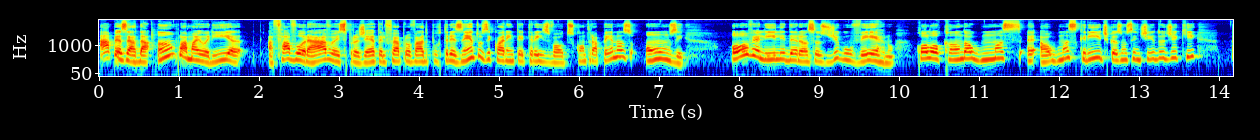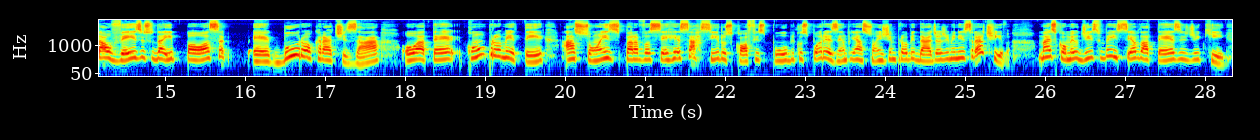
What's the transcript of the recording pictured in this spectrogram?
Apesar da ampla maioria favorável a esse projeto, ele foi aprovado por 343 votos contra apenas 11 houve ali lideranças de governo colocando algumas, eh, algumas críticas no sentido de que talvez isso daí possa é, burocratizar ou até comprometer ações para você ressarcir os cofres públicos, por exemplo, em ações de improbidade administrativa. Mas, como eu disse, venceu da tese de que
